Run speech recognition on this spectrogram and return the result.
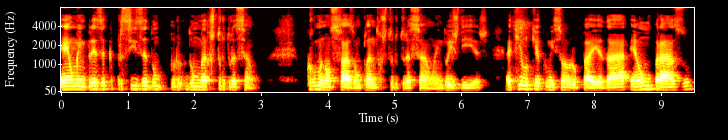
é uma empresa que precisa de, um, de, uma reestruturação. Como não se faz um plano de reestruturação em dois dias, aquilo que a Comissão Europeia dá é um prazo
